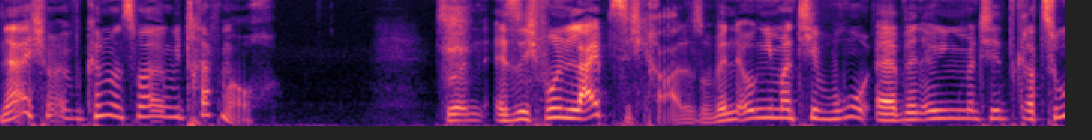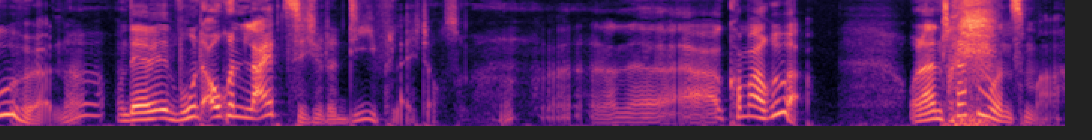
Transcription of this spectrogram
Na, ich, wir können uns mal irgendwie treffen auch. So, in, also ich wohne in Leipzig gerade. So, wenn irgendjemand hier wo, äh, wenn irgendjemand hier gerade zuhört, ne? Und der wohnt auch in Leipzig oder die vielleicht auch sogar. Ne? Dann, äh, komm mal rüber. Und dann treffen wir uns mal.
